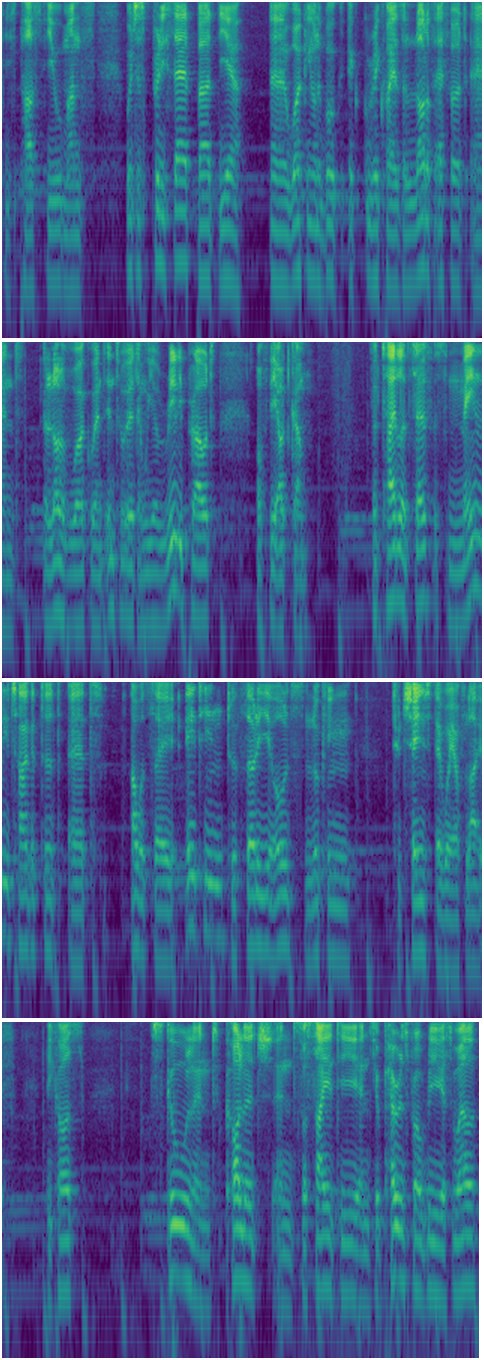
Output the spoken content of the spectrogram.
these past few months, which is pretty sad, but yeah, uh, working on a book it requires a lot of effort and a lot of work went into it and we are really proud of the outcome. The title itself is mainly targeted at, I would say, 18 to 30 year olds looking to change their way of life. Because school and college and society and your parents probably as well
